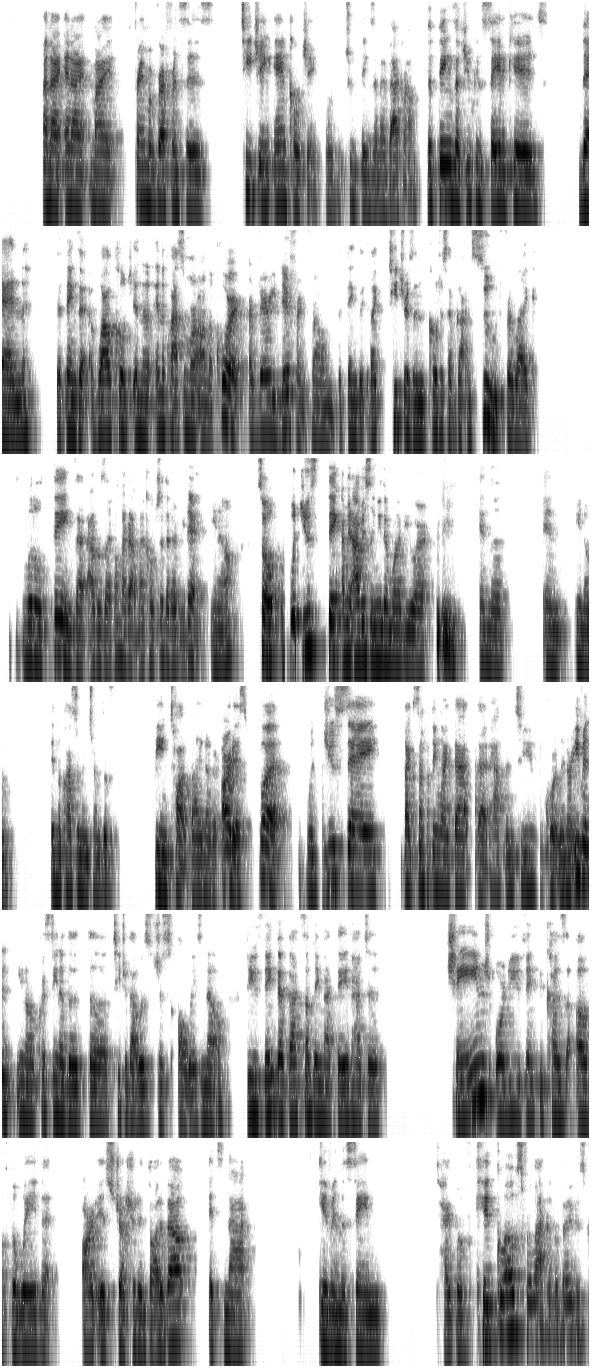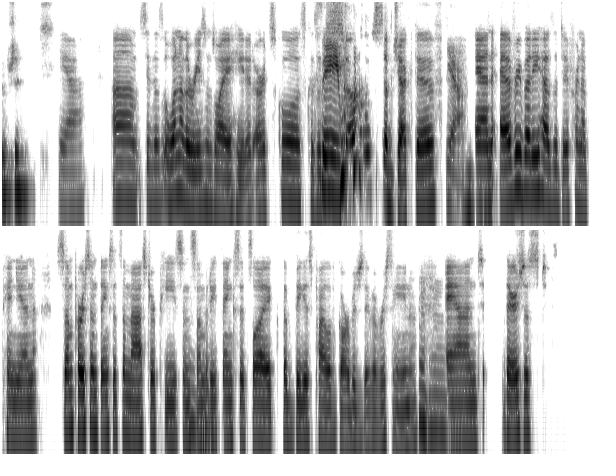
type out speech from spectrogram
and I and I my frame of reference is teaching and coaching are two things in my background. The things that you can say to kids, then the things that while coach in the in the classroom or on the court are very different from the things that like teachers and coaches have gotten sued for like little things that I was like, oh my God, my coach did that every day, you know? So would you think, I mean, obviously neither one of you are in the in, you know, in the classroom in terms of being taught by another artist. But would you say like something like that that happened to you, Courtlyn, or even you know Christina, the the teacher that was just always no? Do you think that that's something that they've had to change, or do you think because of the way that art is structured and thought about, it's not given the same type of kid gloves, for lack of a better description? Yeah, um, see, there's one of the reasons why I hated art school is because it's so subjective. Yeah. And everybody has a different opinion. Some person thinks it's a masterpiece, and mm-hmm. somebody thinks it's like the biggest pile of garbage they've ever seen. Mm-hmm. And there's just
